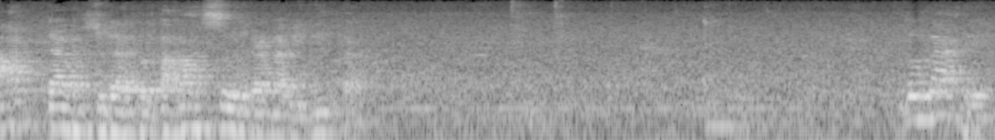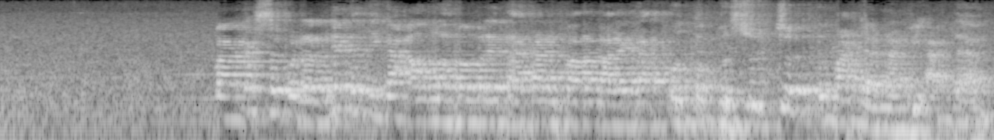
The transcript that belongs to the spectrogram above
Adam sudah bertawasul dengan Nabi kita. Belum lahir maka sebenarnya ketika Allah memerintahkan para malaikat untuk bersujud kepada Nabi Adam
